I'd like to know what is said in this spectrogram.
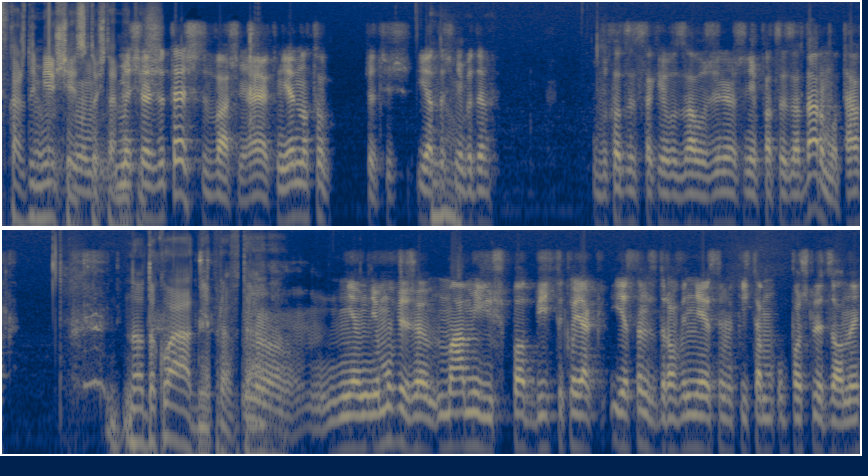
w każdym mieście jest no, ktoś tam Myślę, jakiś... że też właśnie, a jak nie, no to przecież ja też nie będę. Wychodzę z takiego założenia, że nie płacę za darmo, tak? No dokładnie, prawda? No, nie, nie mówię, że mam już podbić, tylko jak jestem zdrowy, nie jestem jakiś tam upośledzony,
